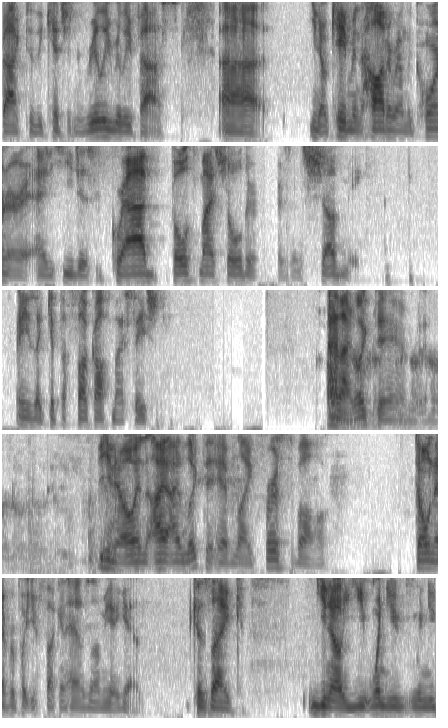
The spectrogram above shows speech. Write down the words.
back to the kitchen really really fast uh, you know came in hot around the corner and he just grabbed both my shoulders and shoved me and he's like, "Get the fuck off my station." Oh, and Oh, I no, looked no, at him, no, you know, and I, I looked at him like, first of all, don't ever put your fucking hands on me again, because like, you know, you when you when you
